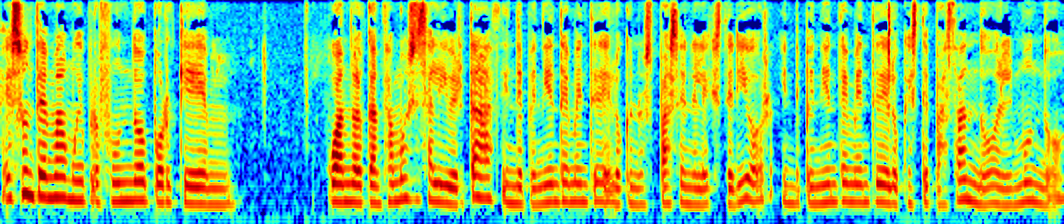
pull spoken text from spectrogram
Es un tema muy profundo porque mm, cuando alcanzamos esa libertad, independientemente de lo que nos pase en el exterior, independientemente de lo que esté pasando en el mundo,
